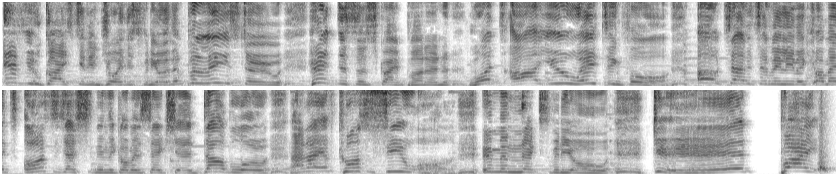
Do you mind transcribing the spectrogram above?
If you guys did enjoy this video, then please do hit the subscribe button. What are you waiting for? Alternatively, leave a comment or suggestion in the comment section down below. And I, of course, will see you all in the next video. Goodbye.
